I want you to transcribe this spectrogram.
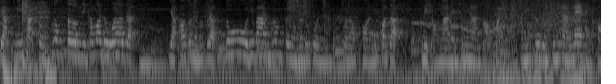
อยากมีสะสมเพิ่มเติมนี่ก็มาดูว่าเราจะ อยากเอาตัวไหนมาปรับตู้ที่บ้านเพิ่มเติมนะทุกคนตัวละครที่เขาจะผลิตออกมาในชิ้นงานต่อไปนะอันนี้คือเป็นชิ้นงานแรกของเขา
